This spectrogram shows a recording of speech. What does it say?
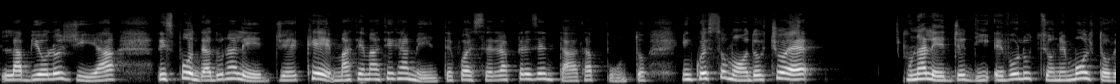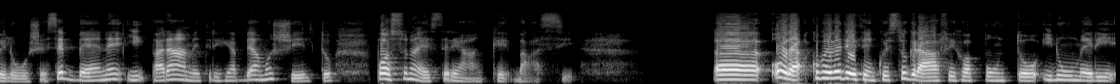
la biologia risponde ad una legge che matematicamente può essere rappresentata appunto in questo modo, cioè una legge di evoluzione molto veloce, sebbene i parametri che abbiamo scelto possono essere anche bassi. Uh, ora, come vedete in questo grafico, appunto, i numeri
